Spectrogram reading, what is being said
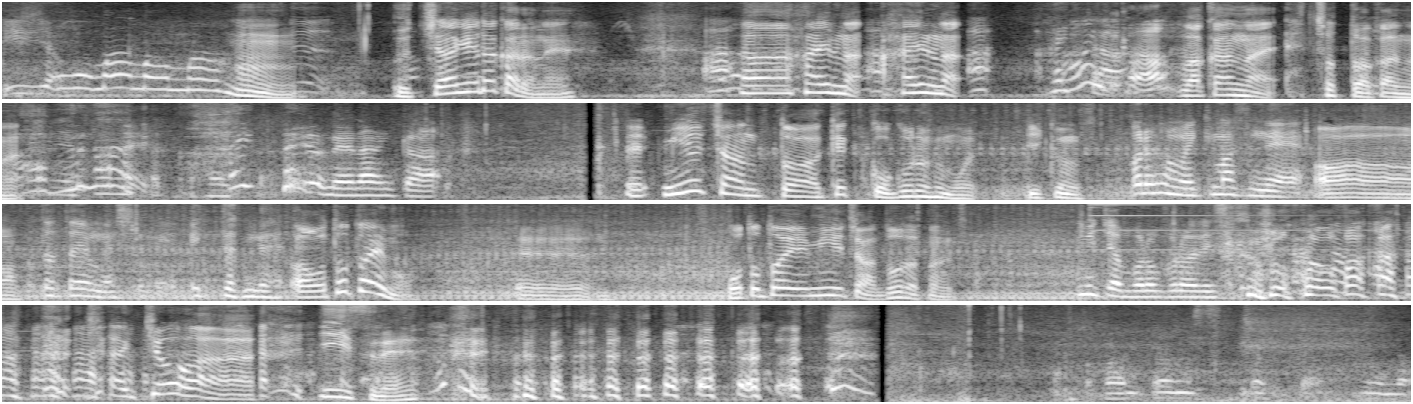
いいじゃん。おまあまあまあ。うん。打ち上げだからね。ああ入るな入るな入っなんか？わかんない。ちょっとわかんない。危ない。入ったよねなんか。えみゆちゃんとは結構ゴルフも行くんですか？ゴルフも行きますね。あ一昨日も一緒に行ったんで。ああ一昨日も？えー、一昨日みゆちゃんはどうだったんですか？みーちゃんボロボロです。じゃあ今日はいいですね。簡単に吸っちゃったような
